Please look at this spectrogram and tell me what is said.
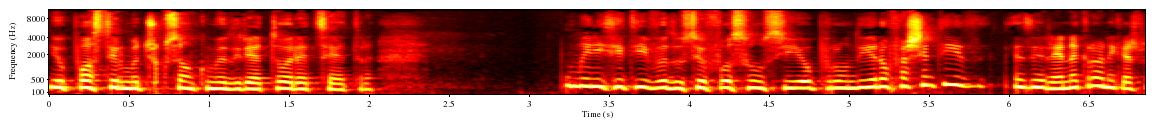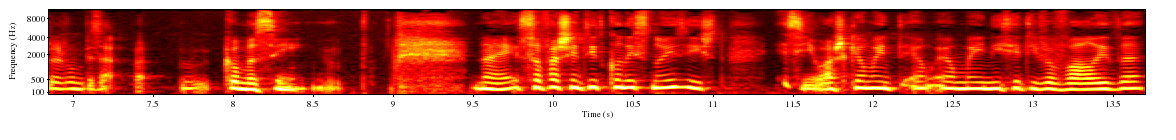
eu posso ter uma discussão com o meu diretor, etc. Uma iniciativa do se eu fosse um CEO por um dia não faz sentido. Quer dizer, é anacrónica, as pessoas vão pensar, como assim? não é? Só faz sentido quando isso não existe. Assim, eu acho que é uma, é uma iniciativa válida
